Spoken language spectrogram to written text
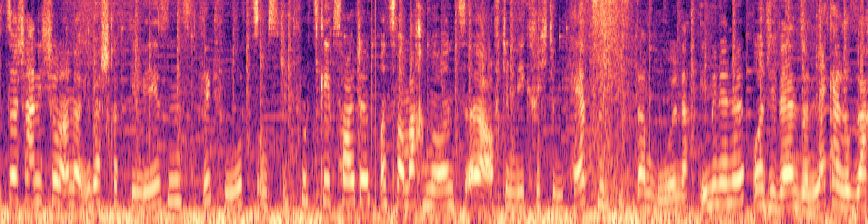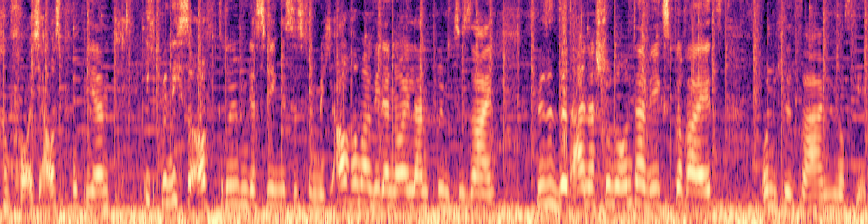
habt es wahrscheinlich schon an der Überschrift gelesen, Streetfoods. Um Streetfoods geht es heute. Und zwar machen wir uns äh, auf dem Weg Richtung Herzens Istanbul nach Eminönü. Und wir werden so leckere Sachen für euch ausprobieren. Ich bin nicht so oft drüben, deswegen ist es für mich auch immer wieder Neuland drüben zu sein. Wir sind seit einer Stunde unterwegs bereits und ich würde sagen, los geht's.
